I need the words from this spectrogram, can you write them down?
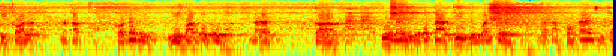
ปีก่อนแล้วนะครับ ก็ได้มีมีความอบอุ่นนะฮะก็ เนื่อในโอกาสที่เป็นวันเกิดนะครับ ของไอ้สินใจ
